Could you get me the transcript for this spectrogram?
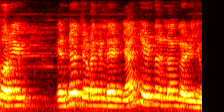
പറയും. എന്റെ ചടങ്ങിലെ ഞാൻ ചെയ്യേണ്ടതെല്ലാം കഴിഞ്ഞു.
